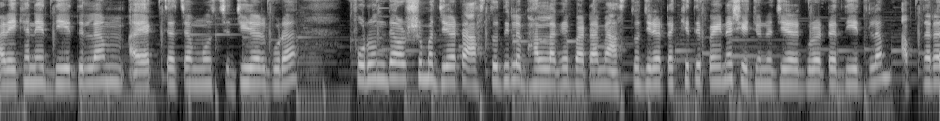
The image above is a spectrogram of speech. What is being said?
আর এখানে দিয়ে দিলাম এক চা চামচ জিরার গুঁড়া। ফোড়ন দেওয়ার সময় জিরাটা আস্ত দিলে ভালো লাগে বাট আমি আস্ত জিরাটা খেতে পারি না, সেই জন্য জিরার গুঁড়াটা দিয়ে দিলাম। আপনারা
